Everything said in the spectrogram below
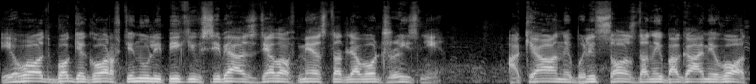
И вот боги гор втянули пики в себя, сделав место для вод жизни. Океаны были созданы богами вод.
